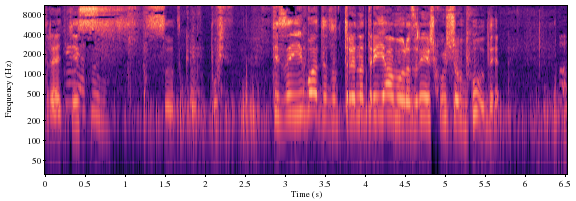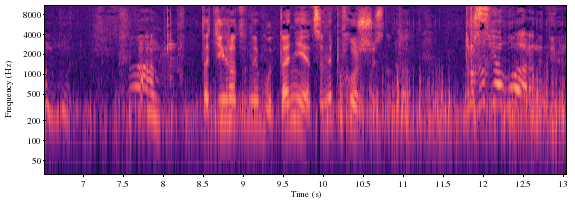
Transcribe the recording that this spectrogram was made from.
Треті сутки. Ти заїбати тут 3 на 3 яму розриєш, хуй що буде. Танк Та тігра тут не буде. Та ні, це не похоже щось на так. Вдруг Трос... ягуар, а не тигр.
